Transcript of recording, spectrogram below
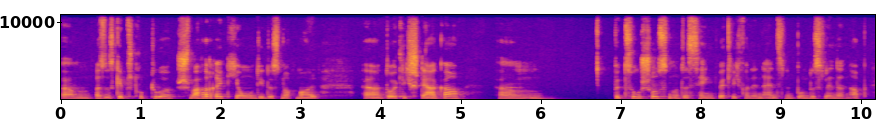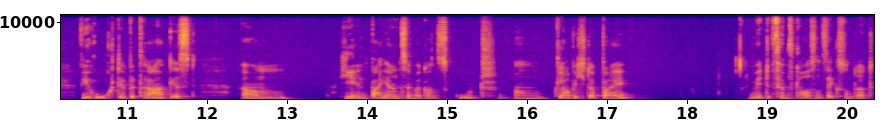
Ähm, also es gibt strukturschwache Regionen, die das nochmal äh, deutlich stärker ähm, bezuschussen und es hängt wirklich von den einzelnen Bundesländern ab, wie hoch der Betrag ist. Ähm, hier in Bayern sind wir ganz gut, ähm, glaube ich, dabei mit 5600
